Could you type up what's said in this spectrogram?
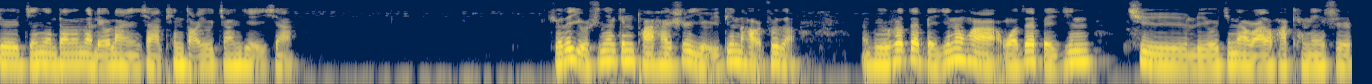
就是简简单单的浏览一下，听导游讲解一下。觉得有时间跟团还是有一定的好处的，比如说在北京的话，我在北京去旅游景点玩的话，肯定是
